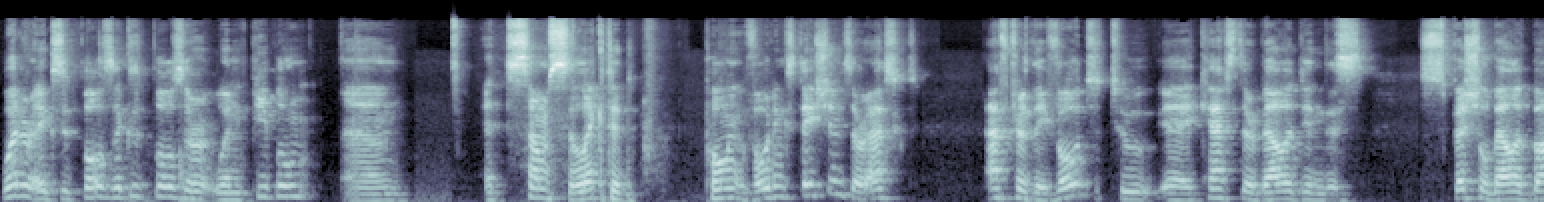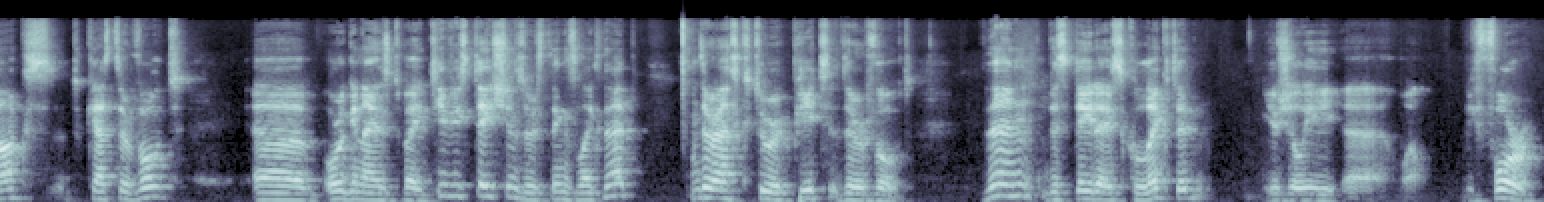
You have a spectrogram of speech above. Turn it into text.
what are exit polls? Exit polls are when people um, at some selected polling voting stations are asked after they vote to uh, cast their ballot in this special ballot box to cast their vote uh, organized by TV stations or things like that. They're asked to repeat their vote. Then this data is collected, usually, uh, well, before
